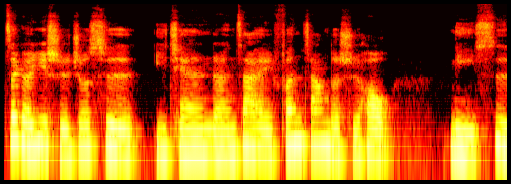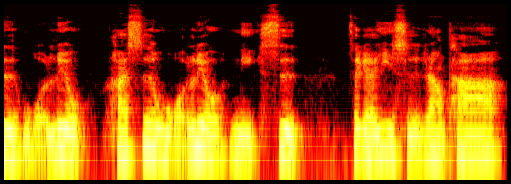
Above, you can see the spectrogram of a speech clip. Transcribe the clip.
这个意思就是以前人在分赃的时候，你四我六，还是我六你四，这个意思让他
